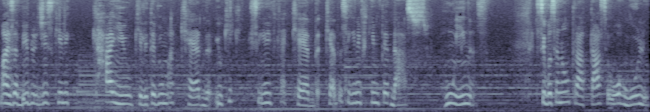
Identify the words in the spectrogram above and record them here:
Mas a Bíblia diz que ele caiu, que ele teve uma queda. E o que, que significa queda? Queda significa em pedaços, ruínas. Se você não tratar seu orgulho,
